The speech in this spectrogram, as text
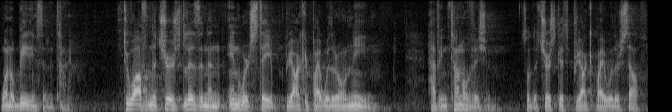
one obedience at a time. Too often the church lives in an inward state, preoccupied with their own need, having tunnel vision. So the church gets preoccupied with herself.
